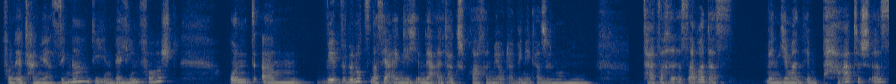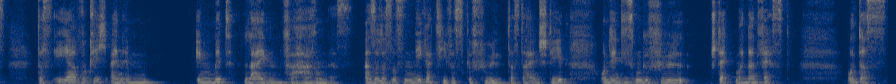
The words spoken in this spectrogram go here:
von der Tanja Singer, die in Berlin forscht. Und ähm, wir, wir benutzen das ja eigentlich in der Alltagssprache mehr oder weniger synonym. Tatsache ist aber, dass wenn jemand empathisch ist, dass er wirklich ein im, im Mitleiden verharren ist. Also das ist ein negatives Gefühl, das da entsteht. Und in diesem Gefühl steckt man dann fest. Und das,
